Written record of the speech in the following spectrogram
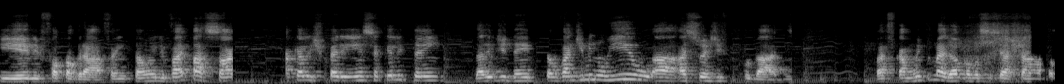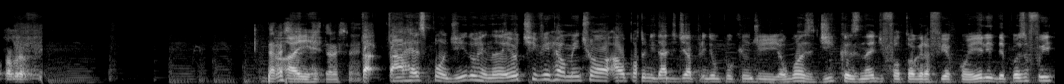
E ele fotografa, então ele vai passar aquela experiência que ele tem dali de dentro, então vai diminuir o, a, as suas dificuldades vai ficar muito melhor para você se achar na fotografia. Interessante, Aí, interessante. Tá, tá, respondido, Renan. Eu tive realmente a, a, oportunidade de aprender um pouquinho de algumas dicas, né, de fotografia com ele. Depois eu fui,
